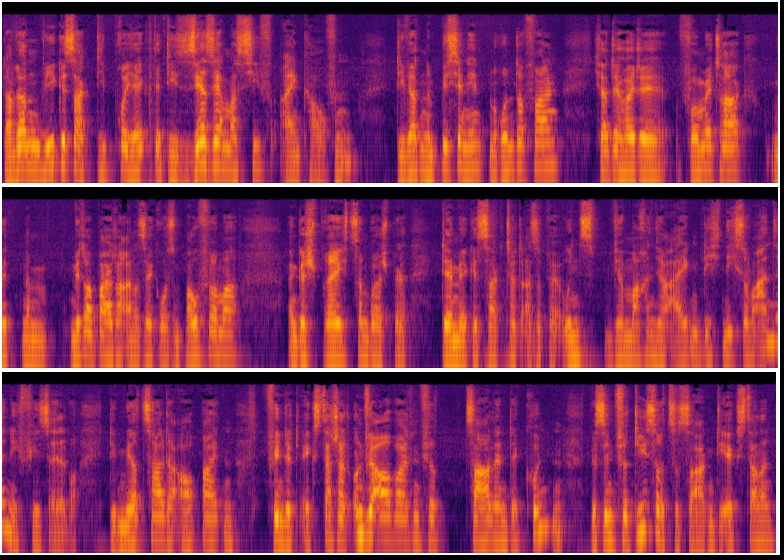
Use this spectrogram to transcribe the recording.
Da werden, wie gesagt, die Projekte, die sehr, sehr massiv einkaufen, die werden ein bisschen hinten runterfallen. Ich hatte heute Vormittag mit einem Mitarbeiter einer sehr großen Baufirma ein Gespräch zum Beispiel, der mir gesagt hat, also bei uns, wir machen ja eigentlich nicht so wahnsinnig viel selber. Die Mehrzahl der Arbeiten findet extern statt und wir arbeiten für zahlende Kunden. Wir sind für die sozusagen, die externen,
